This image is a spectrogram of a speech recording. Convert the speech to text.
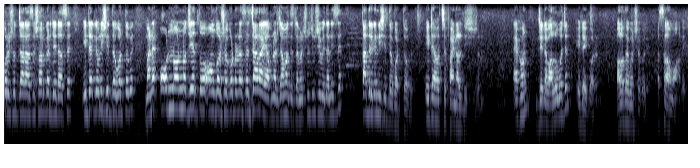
পরিষদ যারা আছে, সরকার যেটা আছে, এটাকেও নিষিদ্ধ করতে হবে। মানে অন্য অন্য যে তো অঙ্গ সংগঠন আছে, যারাই আপনার জামাত ইসলামের সুযোগ সুবিধা নিচ্ছে তাদেরকে নিষিদ্ধ করতে হবে। এটা হচ্ছে ফাইনাল ডিসিশন এখন যেটা ভালো বোঝেন, এটাই করেন। ভালো থাকবেন সকলে। আসসালামু আলাইকুম।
